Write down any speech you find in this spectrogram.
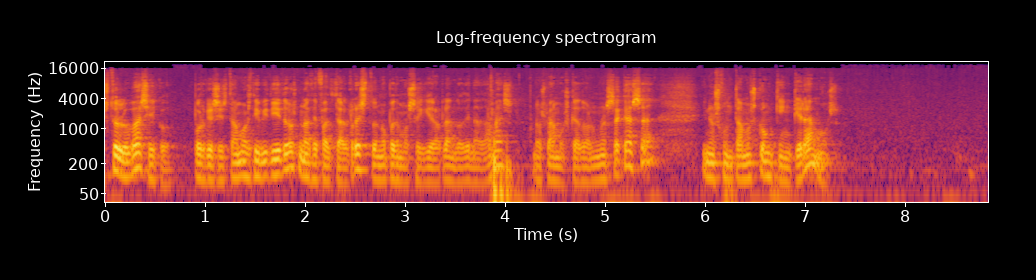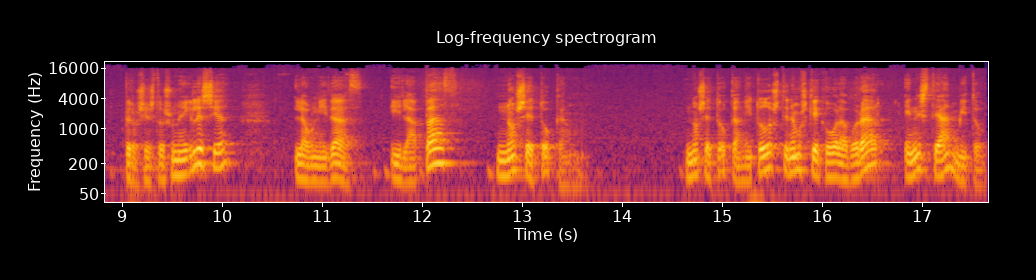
Esto es lo básico, porque si estamos divididos no hace falta el resto, no podemos seguir hablando de nada más. Nos vamos cada uno a nuestra casa y nos juntamos con quien queramos. Pero si esto es una iglesia, la unidad y la paz no se tocan. No se tocan y todos tenemos que colaborar en este ámbito,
